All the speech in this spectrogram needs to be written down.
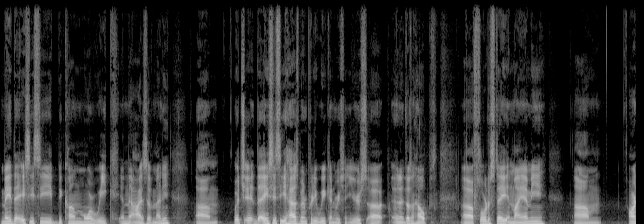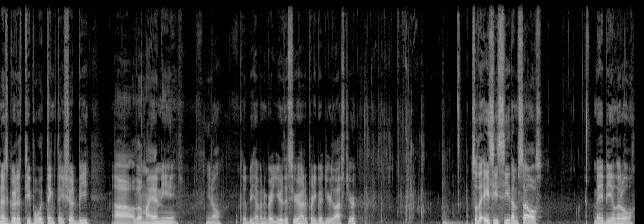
made the ACC become more weak in the eyes of many, um, which it, the ACC has been pretty weak in recent years, uh, and it doesn't help. Uh, Florida State and Miami um, aren't as good as people would think they should be, uh, although Miami, you know, could be having a great year this year. Had a pretty good year last year. So the ACC themselves may be a little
